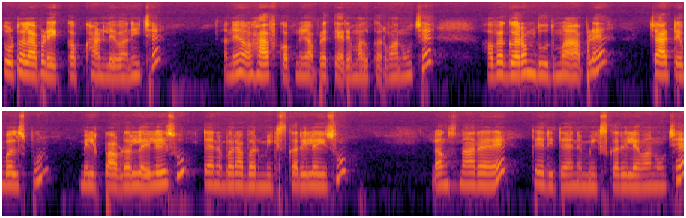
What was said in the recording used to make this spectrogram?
ટોટલ આપણે એક કપ ખાંડ લેવાની છે. અને હાફ કપની આપણે કેરેમલ કરવાનું છે. હવે ગરમ દૂધમાં આપણે ચાર ટેબલ સ્પૂન મિલ્ક પાવડર લઈ લઈશું. તેને બરાબર મિક્સ કરી લઈશું. લંગ્સ ના રહે તે રીતે એને મિક્સ કરી લેવાનું છે.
